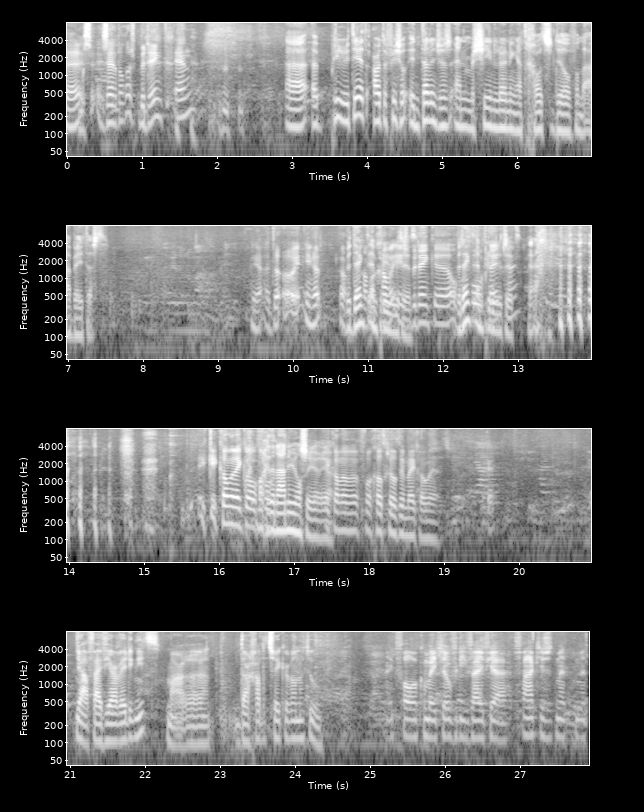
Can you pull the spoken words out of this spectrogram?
Eh, z- zeg het nog eens. Bedenkt en... Eh, prioriteert Artificial Intelligence en Machine Learning het grootste deel van de AB-test. Ja, de, oh, in het, oh, Bedenkt gaan we- en prioriteert. bedenken of Bedenkt we en prioriteert. Ja. Ik, ik kan er denk ik wel Mag je daarna nuanceren? ik Ja. kan er voor een groot gedeelte in meekomen. ja. Ja, vijf jaar weet ik niet, maar eh, daar gaat het zeker wel naartoe. Ik val ook een beetje over die vijf jaar. Vaak is het met, met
